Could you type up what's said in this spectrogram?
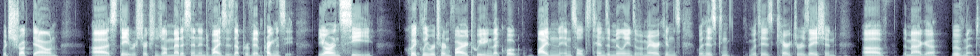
which struck down uh, state restrictions on medicine and devices that prevent pregnancy. The RNC quickly returned fire, tweeting that, quote, Biden insults tens of millions of Americans with his, con- with his characterization of the MAGA movement.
